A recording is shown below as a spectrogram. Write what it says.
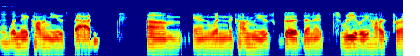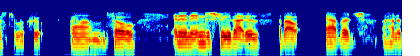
mm-hmm. when the economy is bad. Um, and when the economy is good, then it's really hard for us to recruit. Um, so, in an industry that is about average 100%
